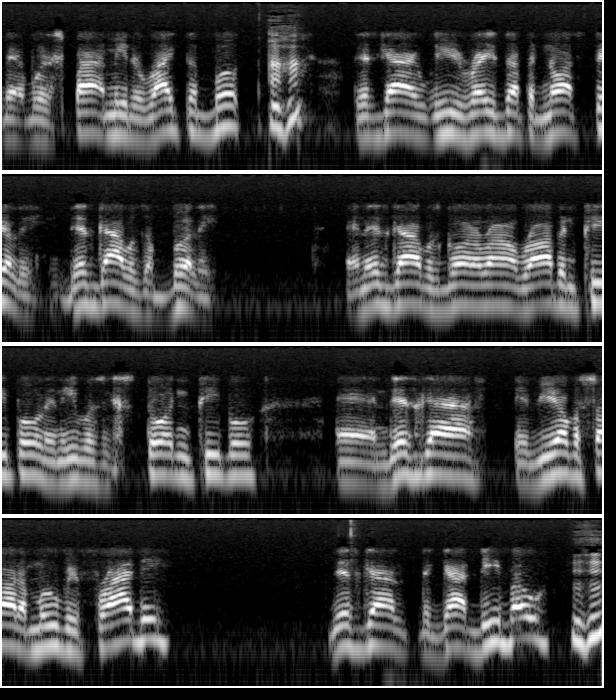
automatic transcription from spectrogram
that would inspire me to write the book. Uh huh. This guy, he was raised up in North Philly. This guy was a bully. And this guy was going around robbing people and he was extorting people. And this guy, if you ever saw the movie Friday, this guy, the guy Debo, mm-hmm.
